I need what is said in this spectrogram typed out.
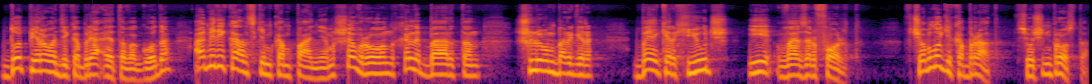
до 1 декабря этого года американским компаниям Chevron, Halliburton, Schlumberger, Baker Hughes и Weatherford. В чем логика, брат? Все очень просто.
